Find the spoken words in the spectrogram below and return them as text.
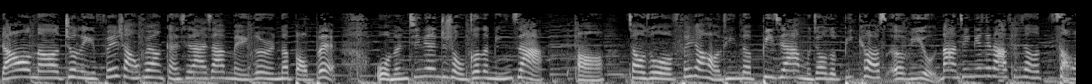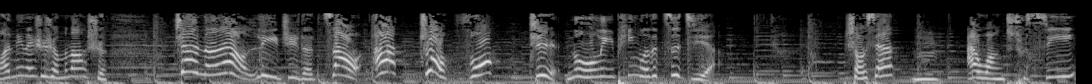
然后呢，这里非常非常感谢大家每个人的宝贝。我们今天这首歌的名字啊，啊、叫做非常好听的 BGM，叫做 Because of You。那今天跟大家分享的早安念念是什么呢？是正能量励志的早安祝福，致努力拼搏的自己。首先，嗯，I want to see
